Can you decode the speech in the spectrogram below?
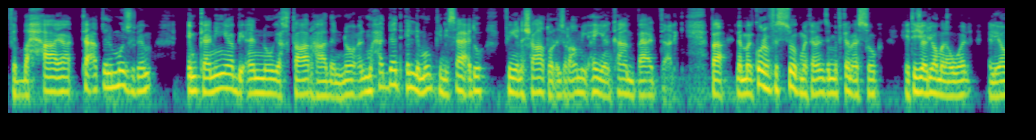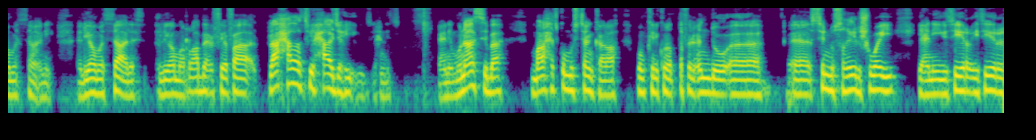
في الضحايا تعطي المجرم إمكانية بأنه يختار هذا النوع المحدد اللي ممكن يساعده في نشاطه الإجرامي ايا كان بعد ذلك. فلما يكون في السوق مثلا زي ما نتكلم عن السوق هي تجي اليوم الأول اليوم الثاني اليوم الثالث اليوم الرابع فلاحظت في حاجة هي يعني يعني مناسبة ما راح تكون مستنكرة ممكن يكون الطفل عنده آه، سنه صغير شوي يعني يثير يثير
